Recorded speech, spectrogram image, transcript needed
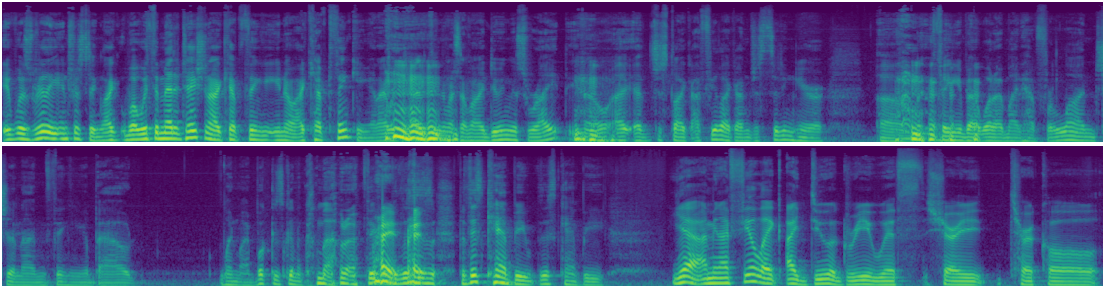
it was really interesting. Like, well, with the meditation, I kept thinking, you know, I kept thinking, and I would, I would think to myself, am I doing this right? You know, I, I just like, I feel like I'm just sitting here um, thinking about what I might have for lunch, and I'm thinking about when my book is going to come out. I'm thinking, Right, this right. is, but this can't be, this can't be Yeah, I mean, I feel like I do agree with Sherry Turkle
